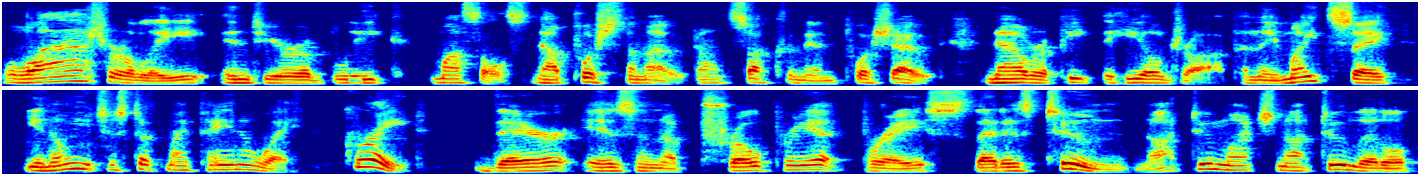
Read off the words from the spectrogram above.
laterally into your oblique muscles. Now push them out. Don't suck them in, push out. Now repeat the heel drop. And they might say, You know, you just took my pain away. Great there is an appropriate brace that is tuned, not too much, not too little,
